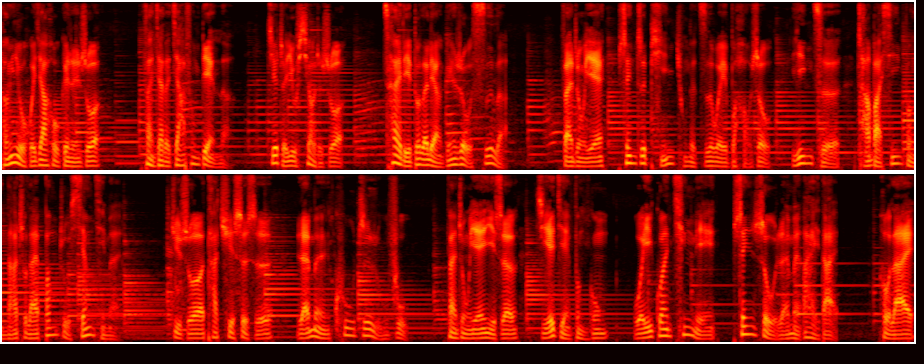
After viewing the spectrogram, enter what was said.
朋友回家后跟人说，范家的家风变了，接着又笑着说。菜里多了两根肉丝了，范仲淹深知贫穷的滋味不好受，因此常把薪俸拿出来帮助乡亲们。据说他去世时，人们哭之如父。范仲淹一生节俭奉公，为官清廉，深受人们爱戴。后来，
